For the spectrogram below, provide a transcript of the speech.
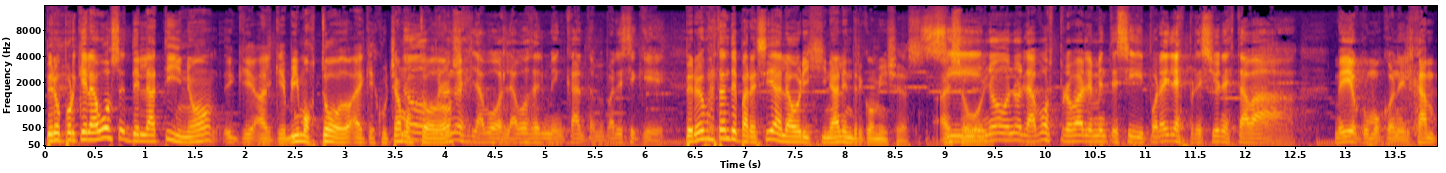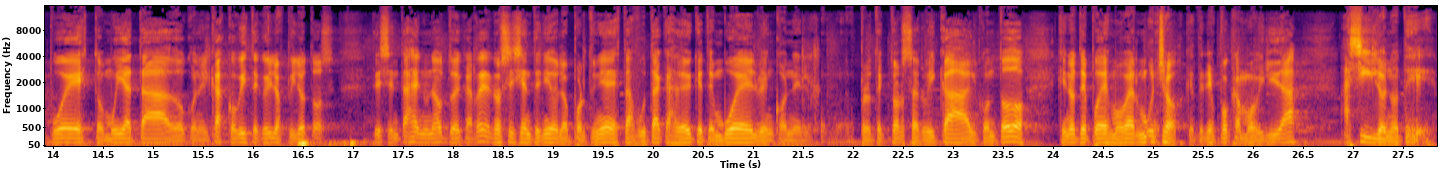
Pero porque la voz del latino, eh, que, al que vimos todo, al que escuchamos no, todos, pero pero, no es la voz, la voz de él me encanta, me parece que. es bastante parecida a la original, entre comillas. a eso Sí, voy. no, no, la voz probablemente sí. Por ahí la expresión estaba medio como con el ham puesto, muy atado, con el casco, viste que hoy los pilotos te sentás en un auto de carrera, no sé si han tenido la oportunidad de estas butacas de hoy que te envuelven con el protector cervical, con todo, que no te puedes mover mucho, que tenés poca movilidad. Así lo noté,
